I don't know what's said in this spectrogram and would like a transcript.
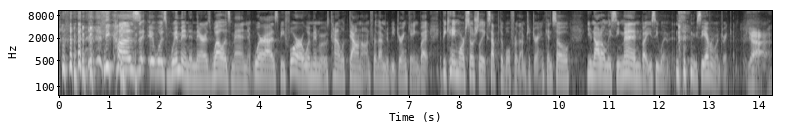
because it was women in there as well as men. Whereas before, women was kind of looked down on for them to be drinking. But it became more socially acceptable for them to drink. And so you not only see men, but you see women. you see everyone drinking. Yeah.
